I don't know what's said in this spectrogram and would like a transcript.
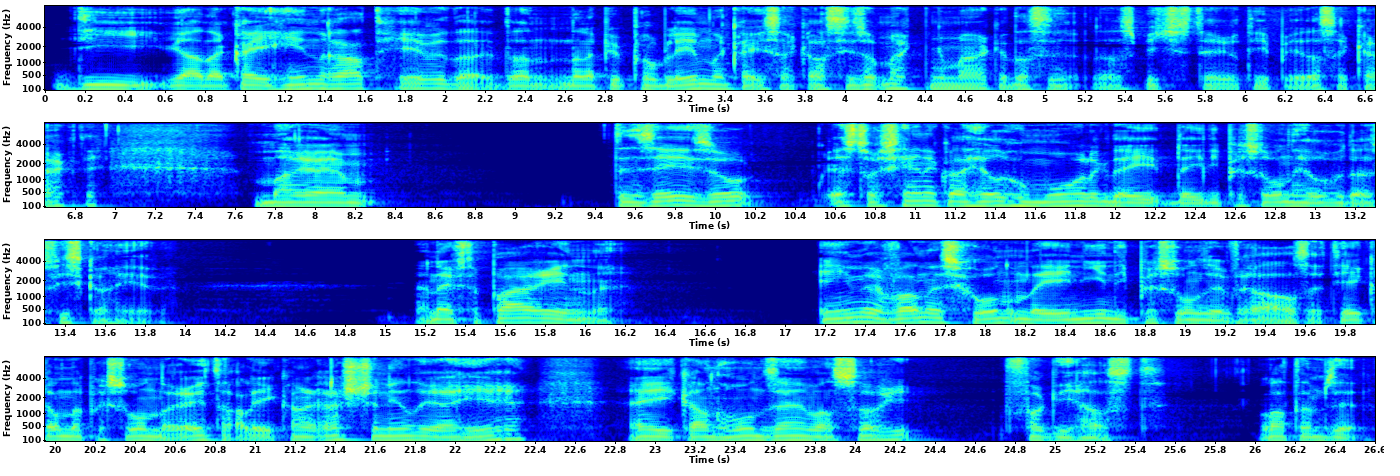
die, ja, dan kan je geen raad geven, dan, dan, dan heb je een probleem, dan kan je sarcastische opmerkingen maken, dat is, dat is een beetje stereotype, dat is zijn karakter. Maar um, tenzij je zo, is het waarschijnlijk wel heel goed mogelijk dat je, dat je die persoon heel goed advies kan geven. En dat heeft een paar redenen. Eén daarvan is gewoon omdat je niet in die persoon zijn verhaal zit. Je kan de persoon eruit halen. Je kan rationeel reageren. En je kan gewoon zijn van, sorry, fuck die gast. Laat hem zitten.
